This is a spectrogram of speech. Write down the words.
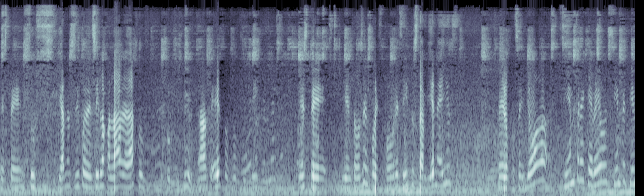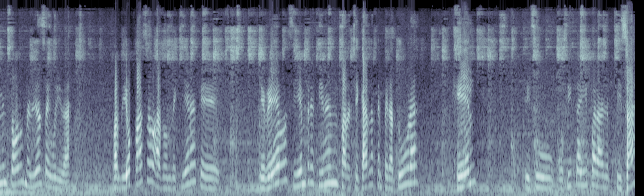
este, sus, ya no sé si puede decir la palabra, ¿verdad? Subsistir. Ah, eso, subsistir. Este, y entonces, pues, pobrecitos también ellos. Pero pues yo siempre que veo, siempre tienen todos medidas de seguridad. Cuando yo paso a donde quiera que, que veo, siempre tienen para checar la temperatura, gel y su cosita ahí para pisar,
